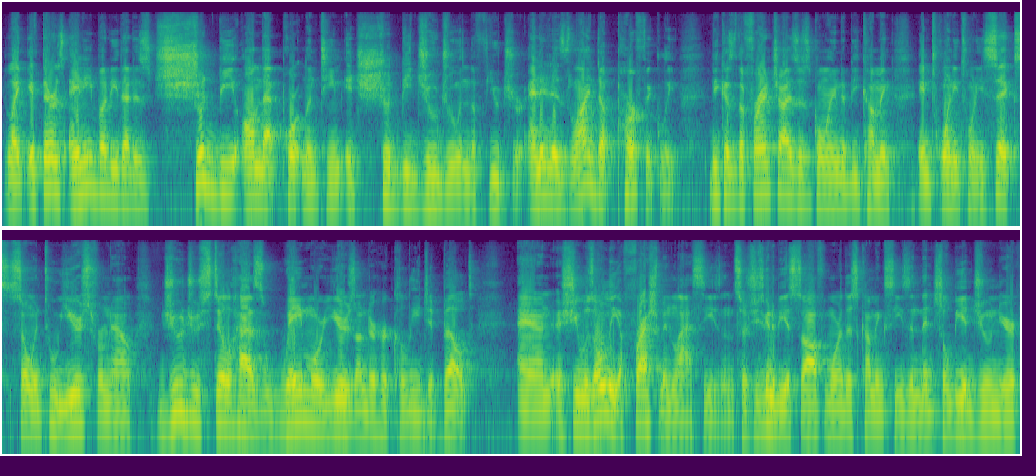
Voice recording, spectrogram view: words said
Like if there's anybody that is should be on that Portland team, it should be Juju in the future. And it is lined up perfectly because the franchise is going to be coming in 2026, so in 2 years from now, Juju still has way more years under her collegiate belt. And she was only a freshman last season, so she's going to be a sophomore this coming season. Then she'll be a junior,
